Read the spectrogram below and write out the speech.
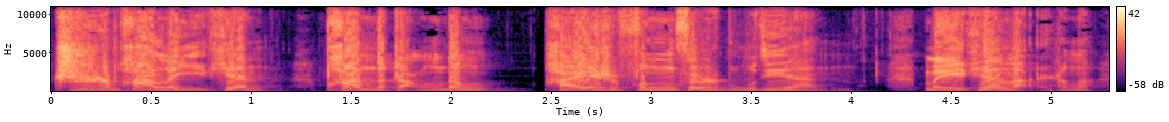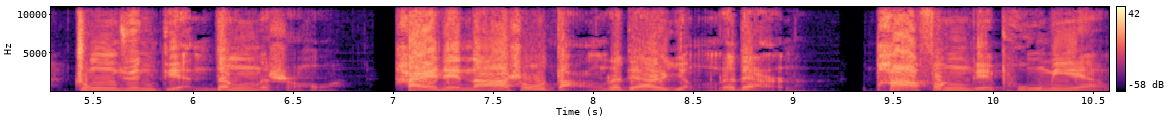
直盼了一天，盼到掌灯还是风丝儿不见。每天晚上啊，中军点灯的时候啊，还得拿手挡着点、影着点呢，怕风给扑灭了。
